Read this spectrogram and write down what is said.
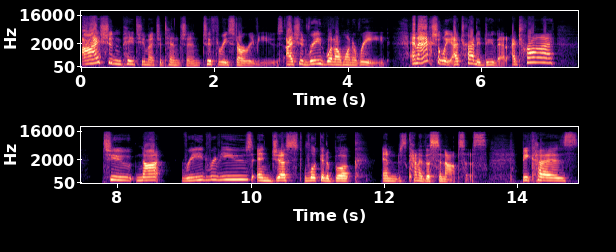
I shouldn't pay too much attention to three star reviews. I should read what I want to read. And actually, I try to do that. I try to not read reviews and just look at a book and kind of the synopsis. Because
